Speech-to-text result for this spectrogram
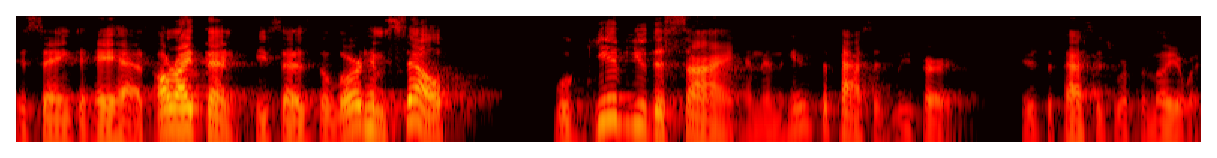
is saying to Ahaz. All right, then, he says, the Lord himself will give you the sign. And then here's the passage we've heard. Here's the passage we're familiar with.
